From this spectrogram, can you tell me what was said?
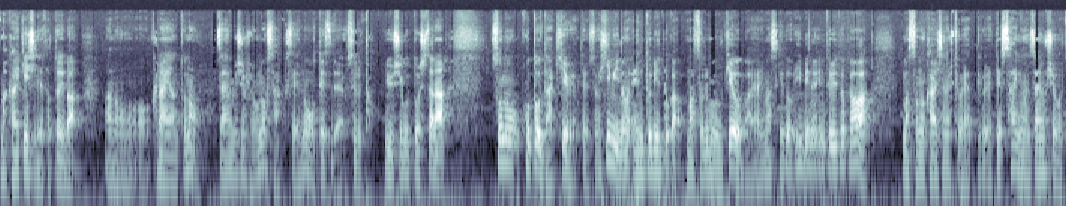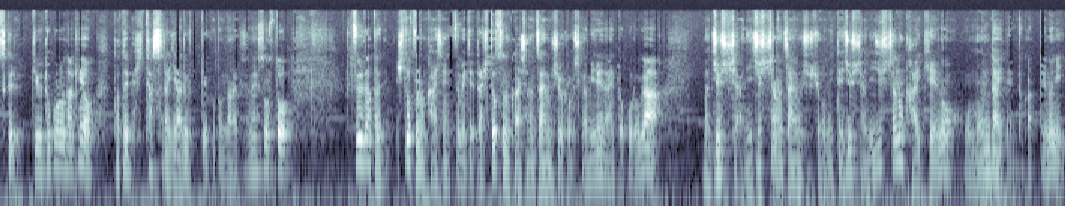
まあ、会計士で例えばあのクライアントの財務諸表の作成のお手伝いをするという仕事をしたらそのことだけをやってるんですよ。日々のエントリーとか、まあそれも請け負う場合ありますけど、日々のエントリーとかは、まあその会社の人がやってくれて、最後の財務省を作るっていうところだけを、例えばひたすらやるっていうことになるんですよね。そうすると、普通だと一つの会社に勤めてた一つの会社の財務諸表しか見れないところが、まあ、10社、20社の財務諸表を見て、10社、20社の会計の問題点とかっていうのに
